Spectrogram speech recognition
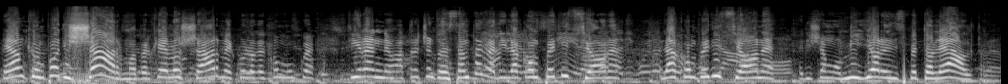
e anche un po' di charme, perché lo charme è quello che comunque ti rende a 360 gradi la competizione, la competizione diciamo migliore rispetto alle altre.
